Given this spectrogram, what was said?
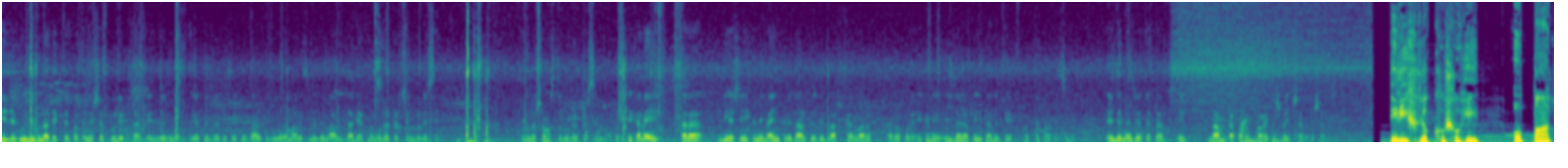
এই যে গুলিগুলো দেখতে পাচ্ছেন এসব গুলির দাগ। এই যেগুলো ইয়াতে দাগ আছে এগুলো দাগ মারেছিল যে লাল দাগ এখনও বুলেটের চিহ্ন রয়েছে। এগুলো সমস্ত বুলেটের চিহ্ন এখানেই তারা নিয়ে এসে এখানে লাইন করে দাঁড় করে দিয়ে ব্রাশ খাওয়ার বার করার পরে এখানে এই জায়গাতেই তাদেরকে হত্যা করা হয়েছিল। এই জন্য যেহেতু এটা এই নামটা করা হয়েছে, শহীদ সাগর হিসাবে তিরিশ লক্ষ শহীদ ও পাঁচ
